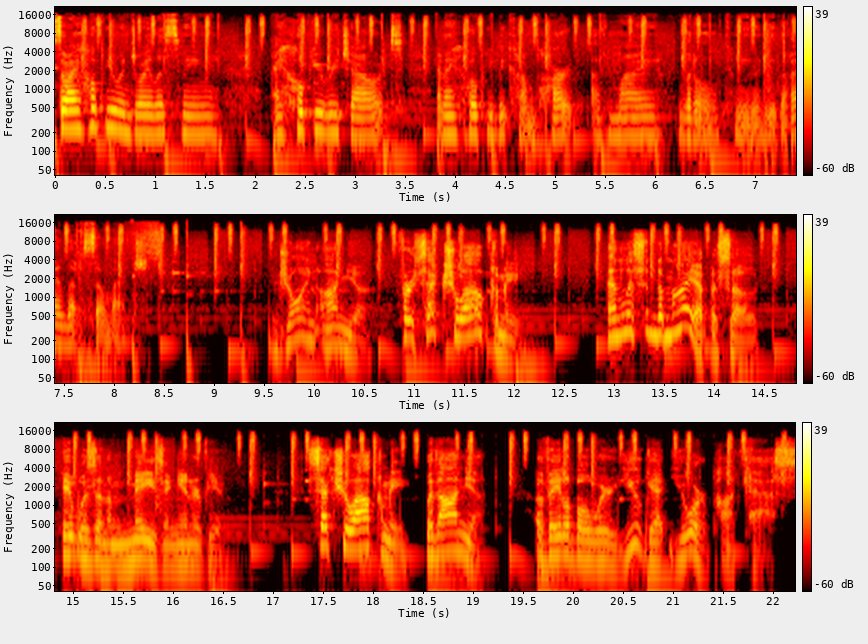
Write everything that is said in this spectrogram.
So I hope you enjoy listening. I hope you reach out and I hope you become part of my little community that I love so much. Join Anya for Sexual Alchemy and listen to my episode. It was an amazing interview. Sexual Alchemy with Anya, available where you get your podcasts.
